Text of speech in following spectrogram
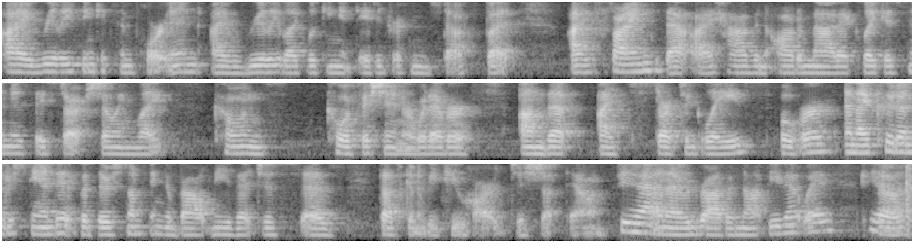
I really think it's important. I really like looking at data driven stuff, but I find that I have an automatic like as soon as they start showing like Cohen's coefficient or whatever. Um, that I start to glaze over, and I could understand it, but there's something about me that just says that's going to be too hard. Just shut down yeah. and I would rather not be that way. yeah. So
